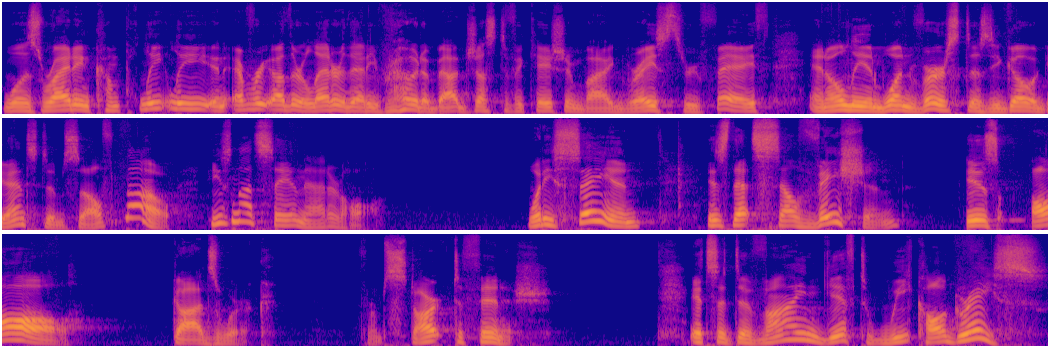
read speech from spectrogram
was writing completely in every other letter that he wrote about justification by grace through faith, and only in one verse does he go against himself. No, he's not saying that at all. What he's saying is that salvation is all God's work, from start to finish. It's a divine gift we call grace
